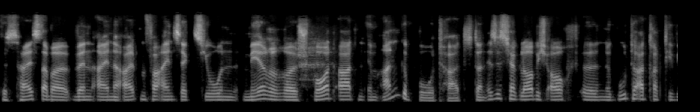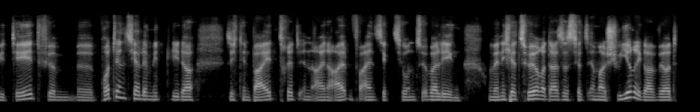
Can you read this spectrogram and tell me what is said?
Das heißt aber, wenn eine Alpenvereinssektion mehrere Sportarten im Angebot hat, dann ist es ja, glaube ich, auch äh, eine gute Attraktivität für äh, potenzielle Mitglieder, sich den Beitritt in eine Alpenvereinssektion zu überlegen. Und wenn ich jetzt höre, dass es jetzt immer schwieriger wird,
